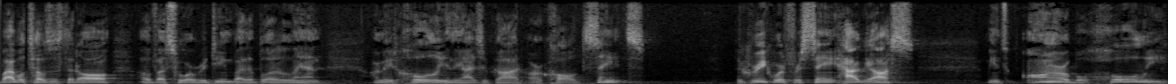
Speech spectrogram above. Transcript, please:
The Bible tells us that all of us who are redeemed by the blood of the Lamb are made holy in the eyes of God, are called saints. The Greek word for saint, hagios, means honorable, holy.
